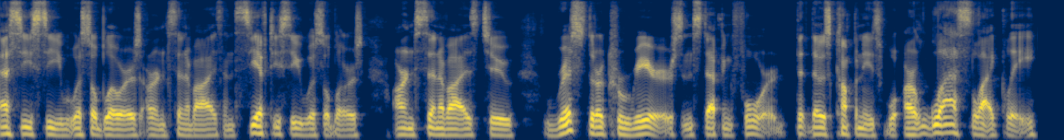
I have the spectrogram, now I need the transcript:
SEC whistleblowers are incentivized and CFTC whistleblowers are incentivized to risk their careers in stepping forward, that those companies are less likely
